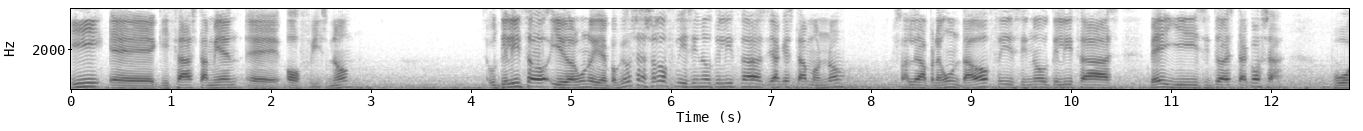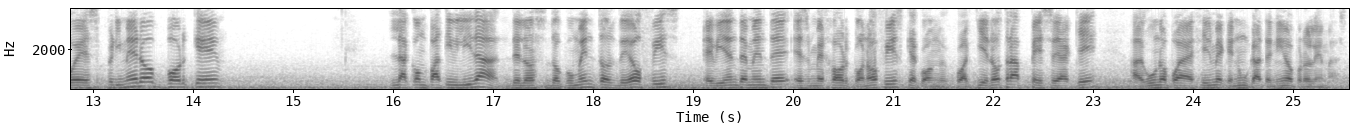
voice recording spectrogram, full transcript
y eh, quizás también eh, Office, ¿no? Utilizo, y alguno dirá, ¿por qué usas Office y no utilizas, ya que estamos, ¿no? Sale la pregunta, Office y no utilizas Pages y toda esta cosa. Pues primero porque la compatibilidad de los documentos de Office evidentemente es mejor con Office que con cualquier otra, pese a que alguno pueda decirme que nunca ha tenido problemas.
